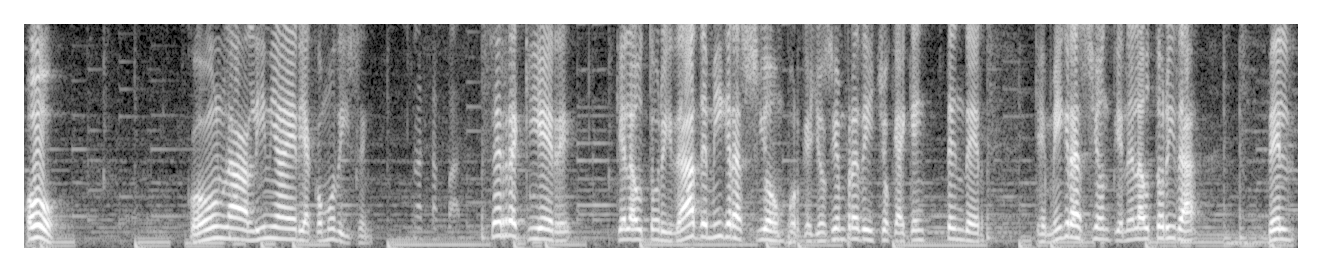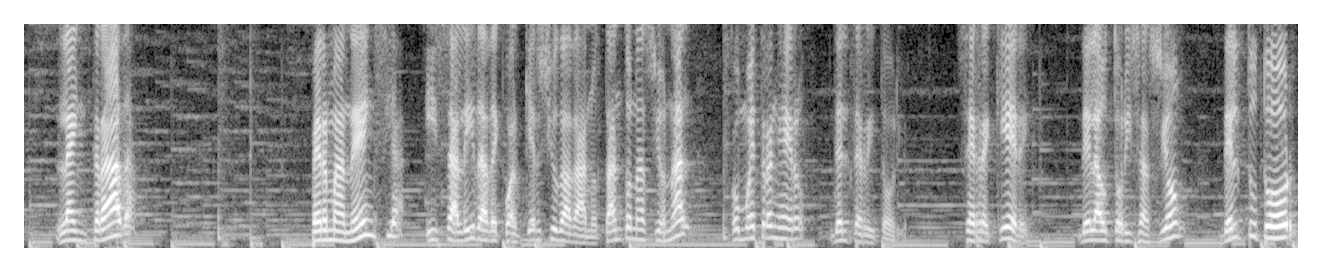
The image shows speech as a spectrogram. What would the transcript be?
o con la línea aérea, como dicen, se requiere que la autoridad de migración, porque yo siempre he dicho que hay que entender que migración tiene la autoridad de la entrada, permanencia y salida de cualquier ciudadano, tanto nacional como extranjero, del territorio. Se requiere de la autorización del tutor,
